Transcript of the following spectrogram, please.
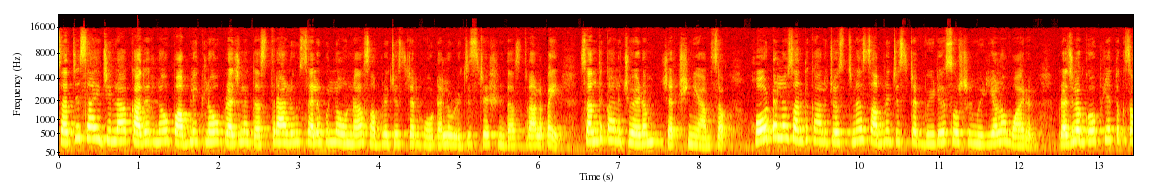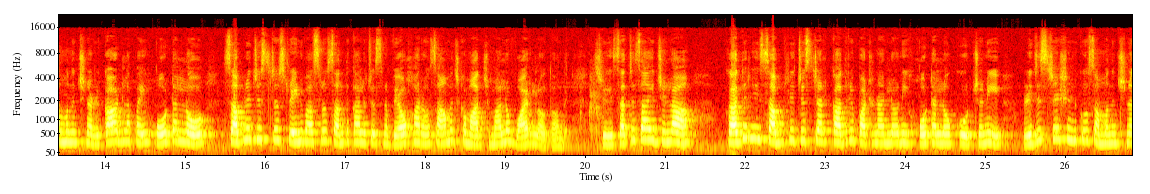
సత్యసాయి జిల్లా కదర్లో పబ్లిక్లో ప్రజల దస్త్రాలు సెలవుల్లో ఉన్న సబ్ రిజిస్టర్ హోటల్లో రిజిస్ట్రేషన్ దస్త్రాలపై సంతకాలు చేయడం చర్చనీయాంశం. హోటల్లో సంతకాలు చేస్తున్న సబ్ రిజిస్టర్ వీడియో సోషల్ మీడియాలో వైరల్. ప్రజల గోప్యతకు సంబంధించిన రికార్డులపై హోటల్లో సబ్ రిజిస్టర్ శ్రీనివాసులు సంతకాలు చేసిన వ్యవహారం సామాజిక మాధ్యమాల్లో వైరల్ అవుతోంది. శ్రీ సత్యసాయి జిల్లా కదిరి సబ్ రిజిస్టర్ కదిరి పట్టణంలోని హోటల్లో కూర్చొని రిజిస్ట్రేషన్కు సంబంధించిన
